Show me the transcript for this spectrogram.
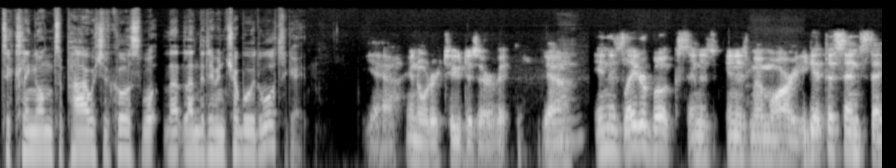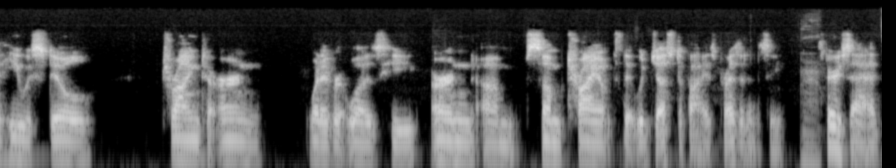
to cling on to power, which of course what that landed him in trouble with Watergate. Yeah, in order to deserve it. Yeah. In his later books, in his in his memoir, you get the sense that he was still trying to earn whatever it was. He earned um, some triumph that would justify his presidency. It's very sad.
